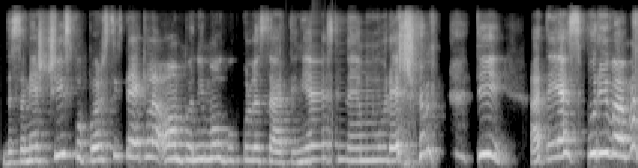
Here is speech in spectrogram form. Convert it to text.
da sem jaz čist po prstih tekla, on pa ni mogel kolesati. In jaz ne mu rečem, ti, a te jaz sporivam.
